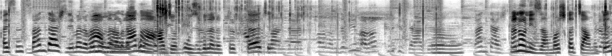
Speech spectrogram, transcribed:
Qaysinisi? bandajli mana Ha, mana ularimiz ularmi? 11 ming. Ajoyib, o'zi bilinib turibdi. Hamma ajoyib. bandaj, qorinda bemalol kirgizadi. Hı. Bandajli. Mana uningizdan boshqachamikan?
